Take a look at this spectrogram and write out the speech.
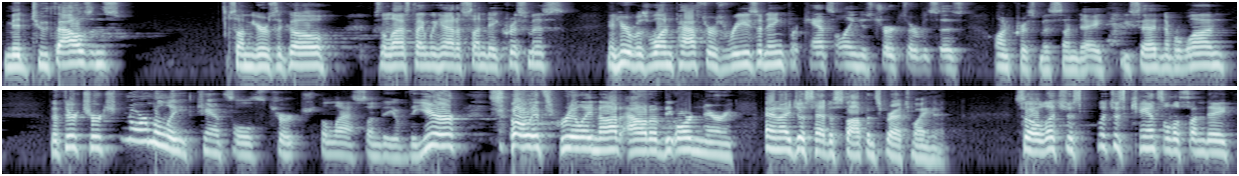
mid 2000s, some years ago. It was the last time we had a Sunday Christmas. And here was one pastor's reasoning for canceling his church services on Christmas Sunday. He said, number one, that their church normally cancels church the last Sunday of the year, so it's really not out of the ordinary and I just had to stop and scratch my head. So let's just let's just cancel a Sunday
